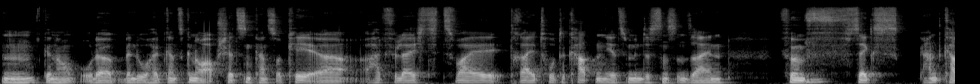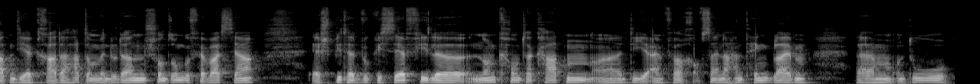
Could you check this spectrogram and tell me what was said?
Mhm, genau. Oder wenn du halt ganz genau abschätzen kannst, okay, er hat vielleicht zwei, drei tote Karten jetzt mindestens in seinen fünf, mhm. sechs Handkarten, die er gerade hat. Und wenn du dann schon so ungefähr weißt, ja, er spielt halt wirklich sehr viele Non-Counter-Karten, äh, die einfach auf seiner Hand hängen bleiben. Ähm, und du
